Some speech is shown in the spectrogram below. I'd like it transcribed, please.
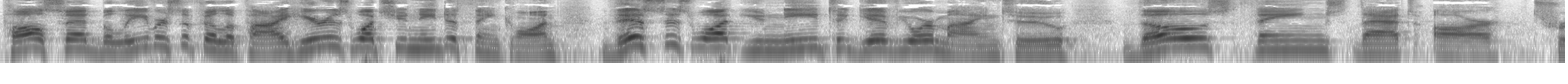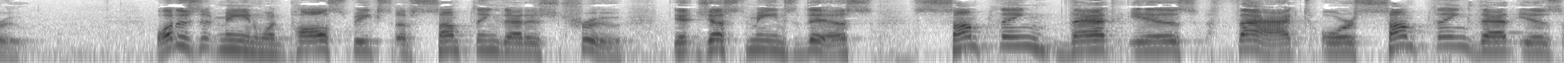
Paul said, Believers of Philippi, here is what you need to think on. This is what you need to give your mind to. Those things that are true. What does it mean when Paul speaks of something that is true? It just means this something that is fact or something that is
